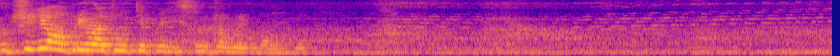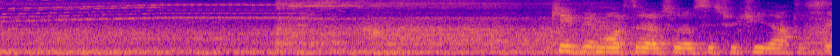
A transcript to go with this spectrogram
uccidiamo prima tutti e poi distruggiamo il mondo. Kirby è morto da solo, si è suicidato. Sì.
